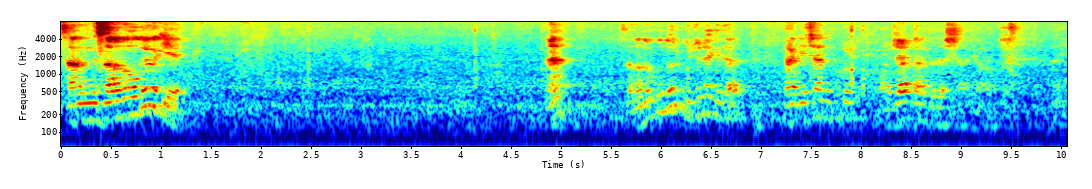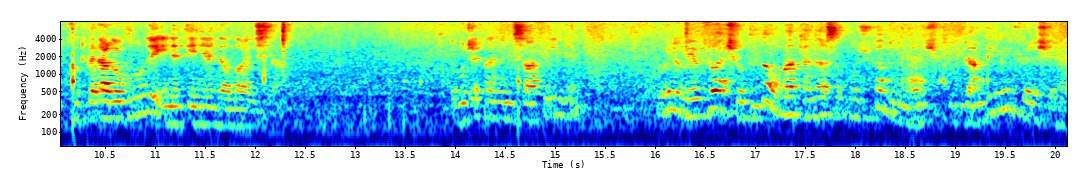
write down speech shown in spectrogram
sana, sana ne oluyor ki? He? Sana dokunur, gücüne gider. Ya geçen acayip arkadaşlar ya. Hutbelerde okunur ya innettiğini ende Allah'a İslam. Ve Hoca Efendi misafiriydi. Böyle mevzu açıldı da onlar kendi arasında konuşurken dedim ben hiç ben bilmiyorum ki öyle şeyler.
